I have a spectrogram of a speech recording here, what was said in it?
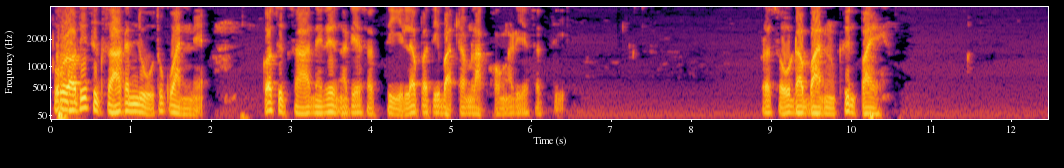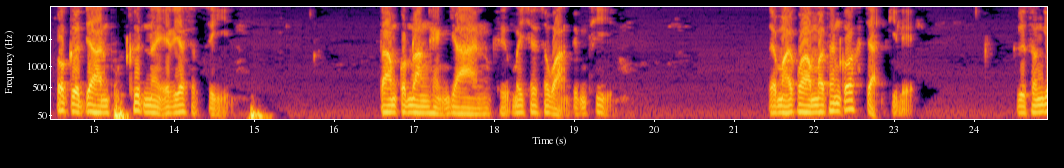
พวกเราที่ศึกษากันอยู่ทุกวันเนี่ย ก็ศึกษาในเรื่องอริยสัจสี่แล้วปฏิบัติตามหลักของอริยสัจสี่ประโสดาบันขึ้นไป ก็เกิดญาณผุดขึ้นในอริยสัจสี่ตามกำลังแห่งญาณคือไม่ใช่สว่างเต็มที่ แต่หมายความว่าท่านก็จัดกิเลส คือสังโย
